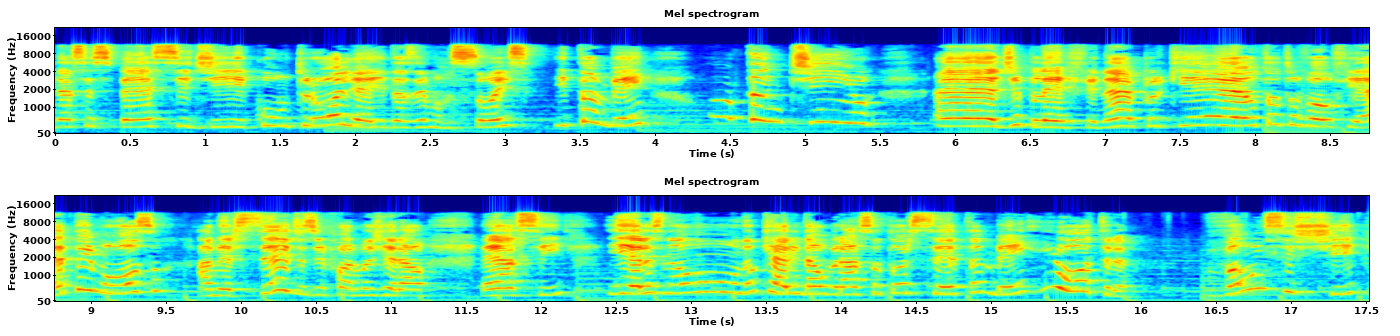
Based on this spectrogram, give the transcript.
nessa espécie de controle aí das emoções e também um tantinho é, de blefe, né? Porque o Toto Wolff é teimoso, a Mercedes, de forma geral, é assim, e eles não, não querem dar o braço a torcer também. E outra, vão insistir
